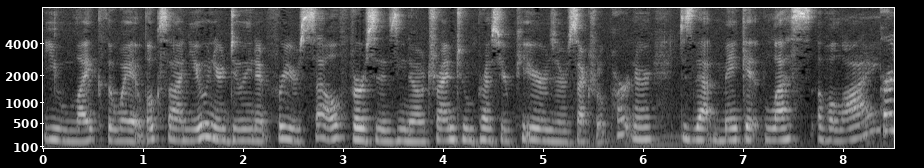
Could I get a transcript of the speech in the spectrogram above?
you like the way it looks on you and you're doing it for yourself versus, you know, trying to impress your peers or sexual partner, does that make it less of a lie? Personally,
